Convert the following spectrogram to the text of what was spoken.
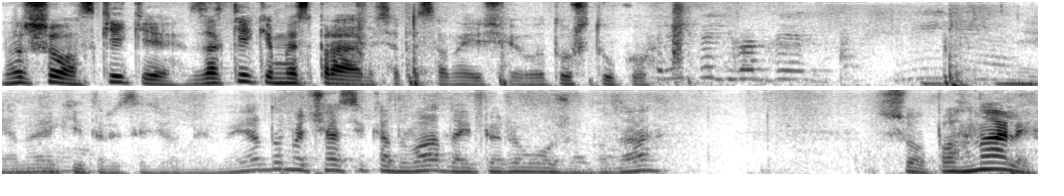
ну що, скільки, за скільки ми справимося, пацани, ще в ту штуку? 30 годин. Ні, ну які 30 годин? Ну, Я думаю, часика два, дай переложимо, да? Що, погнали?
